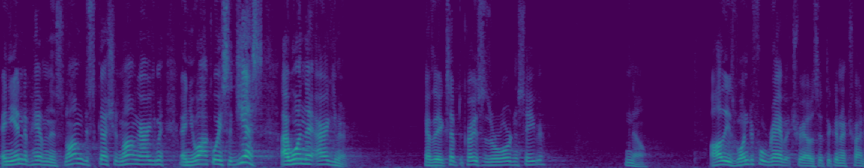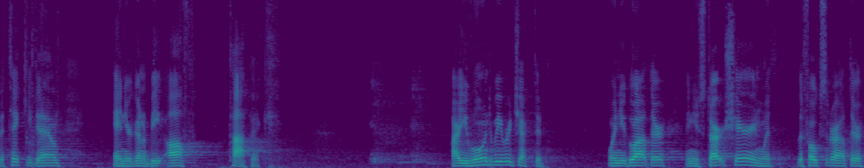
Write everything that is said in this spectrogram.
And you end up having this long discussion, long argument, and you walk away and said, Yes, I won that argument. Have they accepted Christ as their Lord and Savior? No. All these wonderful rabbit trails that they're going to try to take you down, and you're going to be off topic. Are you willing to be rejected when you go out there and you start sharing with the folks that are out there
